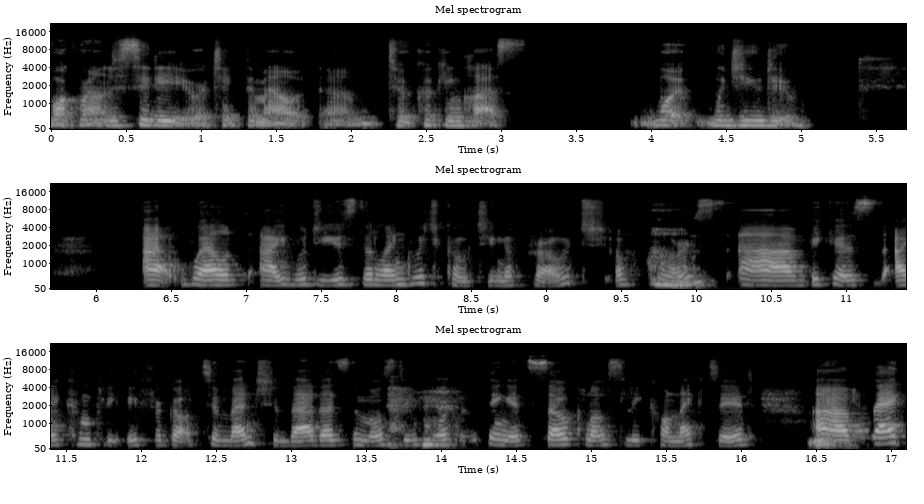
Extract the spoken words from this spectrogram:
walk around the city or take them out um, to a cooking class, what would you do? Uh, well, I would use the language coaching approach, of uh-huh. course, uh-huh. uh, because I completely forgot to mention that. That's the most important thing. It's so closely connected. Yeah. Uh, back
